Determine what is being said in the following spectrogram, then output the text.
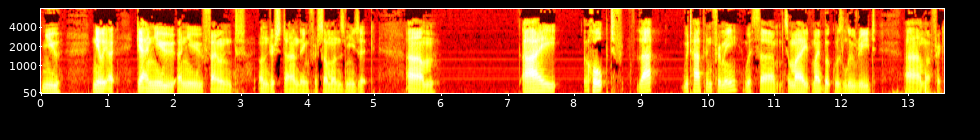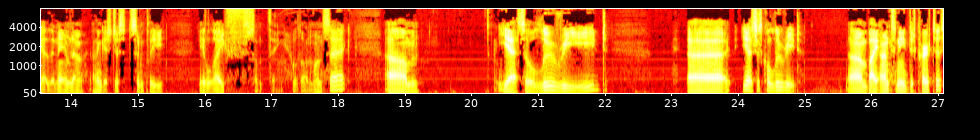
new, nearly uh, get a new a new found understanding for someone's music. Um, I hoped that would happen for me with um, so my my book was Lou Reed. Um, I forget the name now. I think it's just simply a life something. Hold on one sec. Um, yeah, so Lou Reed. Uh, yeah, it's just called Lou Reed um, by Anthony DeCurtis.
